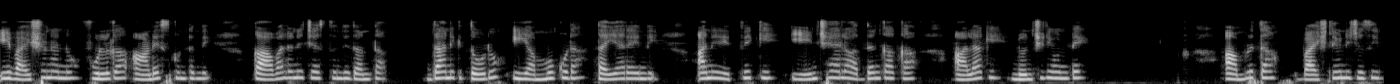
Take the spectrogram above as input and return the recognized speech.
ఈ వయసు నన్ను ఫుల్గా ఆడేసుకుంటుంది. కావాలని చేస్తుంది ఇదంతా. దానికి తోడు ఈ అమ్ము కూడా తయారైంది. అని రిత్విక్కి ఏం చేయాలో అర్థం కాక అలాగే నుంచుని ఉంటే. అమృత వైష్ణవిని చూసి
